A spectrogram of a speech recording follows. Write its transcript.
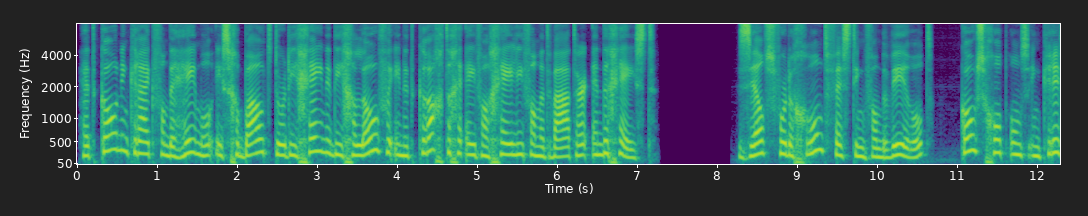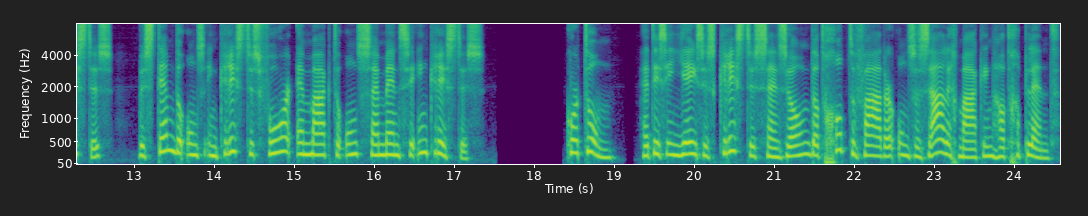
Het koninkrijk van de hemel is gebouwd door diegenen die geloven in het krachtige evangelie van het water en de geest. Zelfs voor de grondvesting van de wereld koos God ons in Christus, bestemde ons in Christus voor en maakte ons zijn mensen in Christus. Kortom, het is in Jezus Christus zijn Zoon dat God de Vader onze zaligmaking had gepland.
